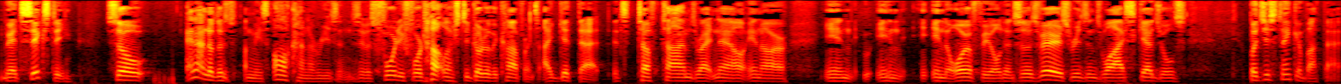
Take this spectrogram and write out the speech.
We had 60. So, and I know there's, I mean, it's all kind of reasons. It was $44 to go to the conference. I get that. It's tough times right now in our, in, in, in the oil field. And so there's various reasons why schedules, but just think about that.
